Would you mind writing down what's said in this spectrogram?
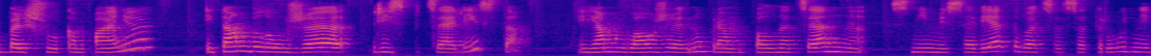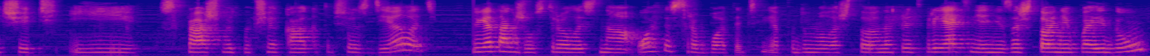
большую компанию, и там было уже три специалиста, и я могла уже, ну, прям полноценно с ними советоваться, сотрудничать и спрашивать вообще, как это все сделать. Но я также устроилась на офис работать. Я подумала, что на предприятие я ни за что не пойду,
